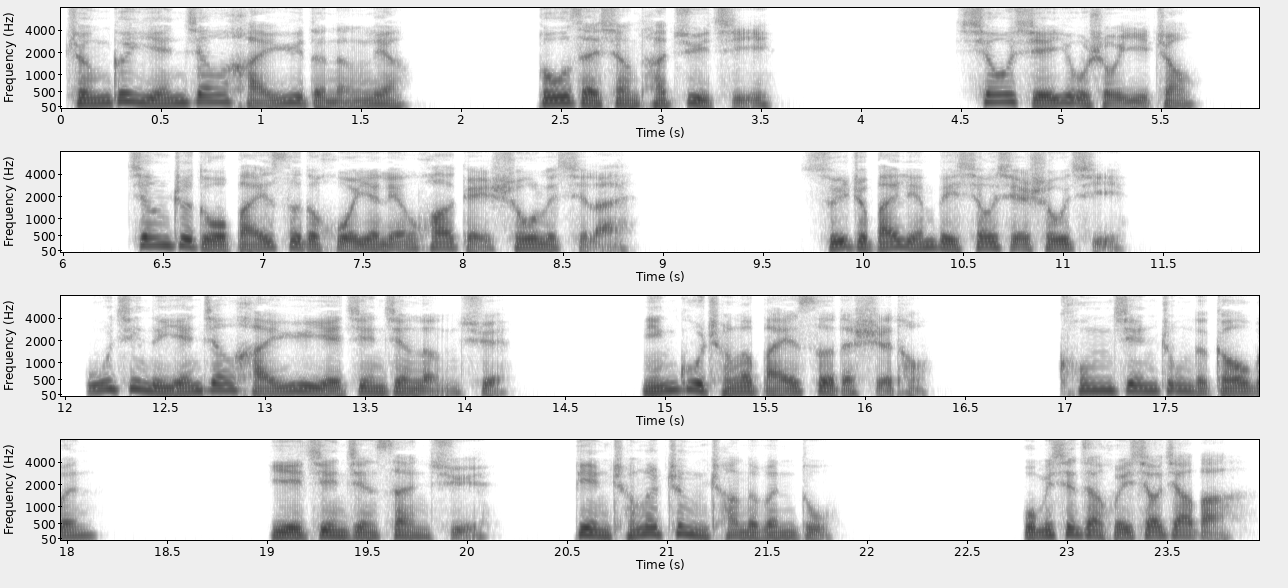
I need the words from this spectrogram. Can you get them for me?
整个岩浆海域的能量都在向他聚集。萧邪右手一招。将这朵白色的火焰莲花给收了起来，随着白莲被萧邪收起，无尽的岩浆海域也渐渐冷却，凝固成了白色的石头。空间中的高温也渐渐散去，变成了正常的温度。我们现在回萧家吧。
